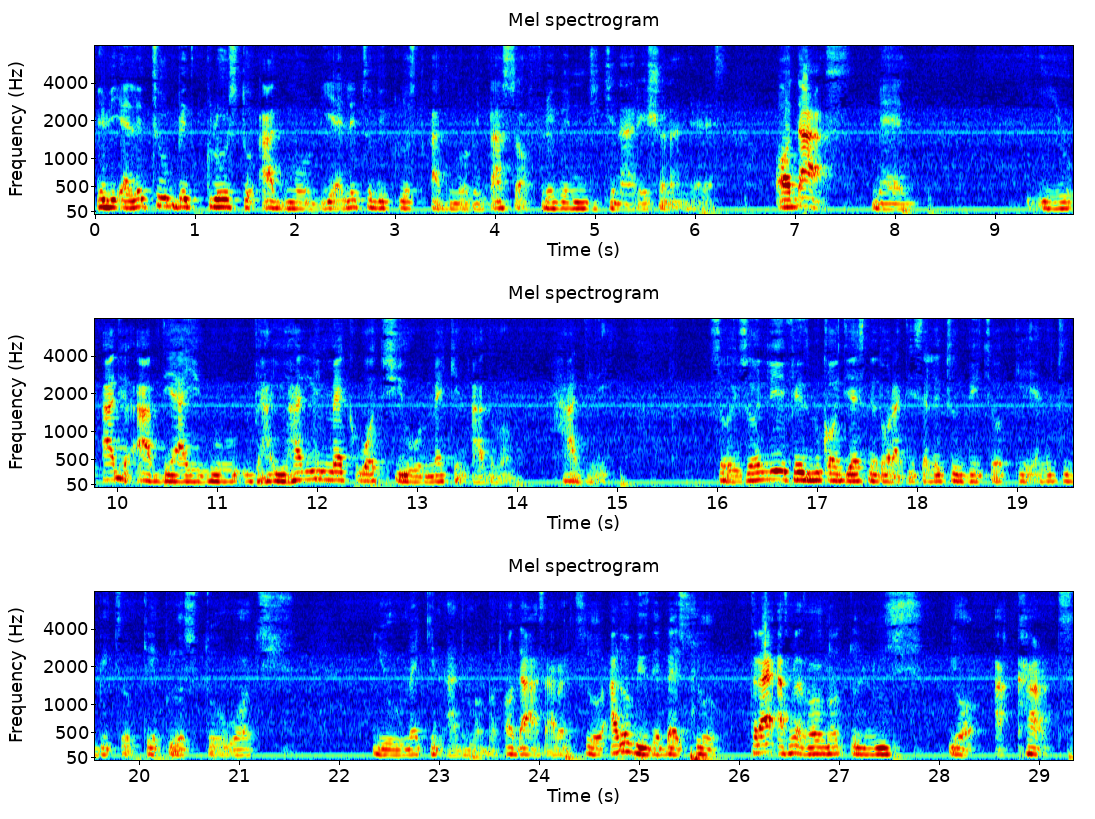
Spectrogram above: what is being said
maybe a little bit close to admob. Yeah a little bit close to admob in terms of revenue generation and the rest. Others man you add your app there you you hardly make what you will make in admob. Hardly. So it's only facebook audience network that is a little bit okay a little bit okay close to what you make making admob but others aren't so admob is the best so try as much as not to lose your account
